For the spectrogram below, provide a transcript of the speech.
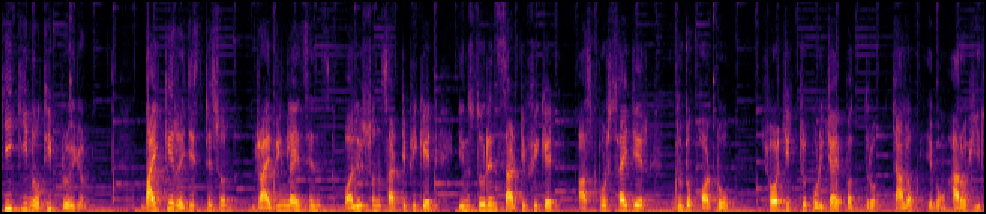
কি কি নথি প্রয়োজন? বাইকের registration, driving licence, pollution certificate insurance certificate passport সাইজের দুটো ফটো সচিত্র পরিচয়পত্র চালক এবং আরোহীর।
